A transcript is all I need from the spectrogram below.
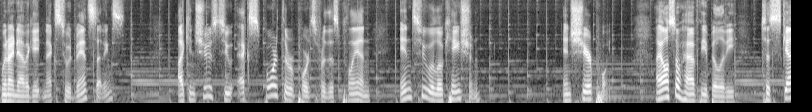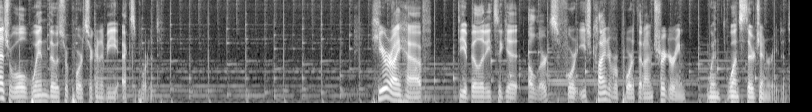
When I navigate next to advanced settings, I can choose to export the reports for this plan into a location in SharePoint. I also have the ability to schedule when those reports are going to be exported. Here I have the ability to get alerts for each kind of report that I'm triggering when once they're generated.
